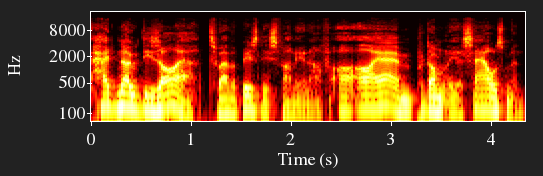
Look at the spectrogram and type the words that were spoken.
had no desire to have a business funny enough I, I am predominantly a salesman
